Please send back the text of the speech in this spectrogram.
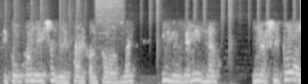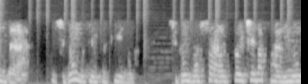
è compromesso, deve fare qualcosa, quindi organizza una seconda, un secondo tentativo, un secondo assalto e ce la fanno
